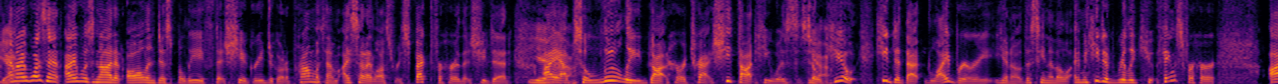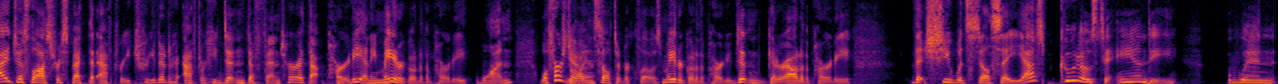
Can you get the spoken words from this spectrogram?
Yeah. And I wasn't, I was not at all in disbelief that she agreed to go to prom with him. I said I lost respect for her that she did. Yeah. I absolutely got her attract. She thought he was so cute. He did that library, you know, the scene in the, I mean, he did really cute things for her. I just lost respect that after he treated her, after he didn't defend her at that party and he made her go to the party, one. Well, first of all, he insulted her clothes, made her go to the party, didn't get her out of the party, that she would still say yes. kudos to Andie when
